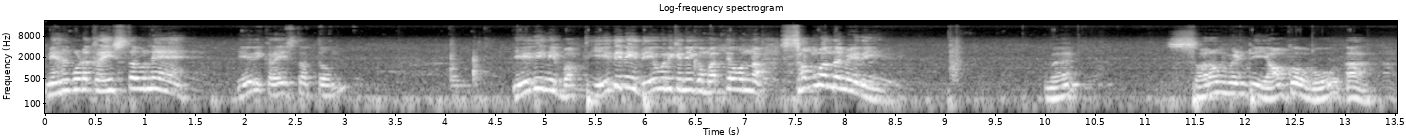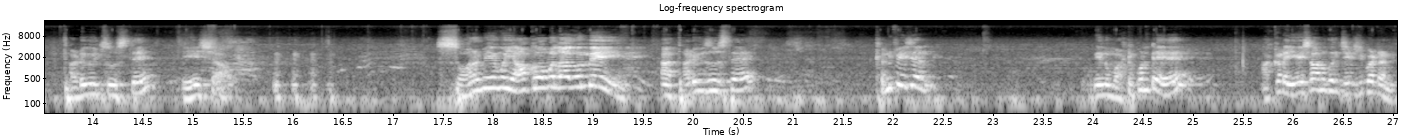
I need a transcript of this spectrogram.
నేను కూడా క్రైస్తవునే. ఏది క్రైస్తత్వం? ఏది నీ భక్తి? ఏది నీ దేవునికి నీకు మధ్య ఉన్న సంబంధం ఏది? స్వరం వెంటి యాకోబు ఆ, తడివి చూస్తే ఏషావు. స్వరమేమో యాకోబు లాగుంది. ఆ తడివి చూస్తే కన్ఫ్యూజన్. నేను పట్టుకుంటే అక్కడ ఏషాను గురించి విడిచిపెట్టండి.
